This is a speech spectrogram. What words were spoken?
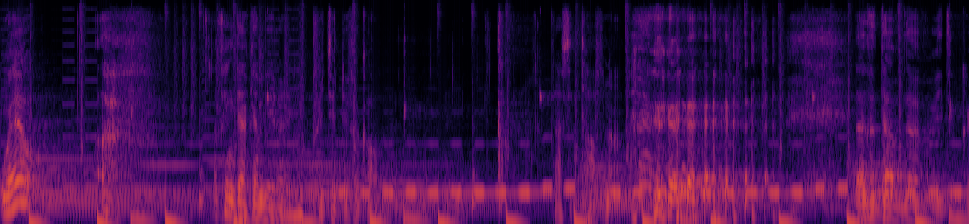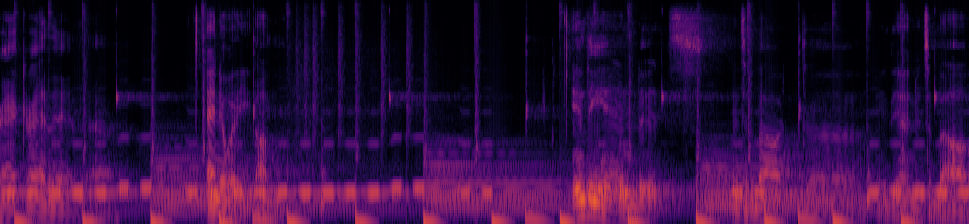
Well, uh, I think that can be pretty difficult. that's a tough nut. that's a tough nut for me to crack right there. Uh, anyway, um, in the end, it's it's about uh, in the end, it's about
